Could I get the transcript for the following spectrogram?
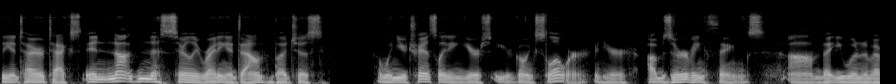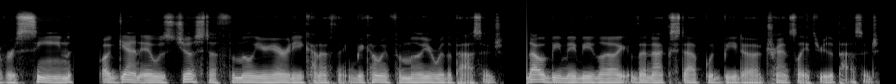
the entire text and not necessarily writing it down, but just when you're translating, you're you're going slower and you're observing things um, that you wouldn't have ever seen. Again, it was just a familiarity kind of thing, becoming familiar with the passage. That would be maybe the the next step would be to translate through the passage.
